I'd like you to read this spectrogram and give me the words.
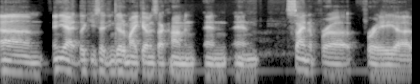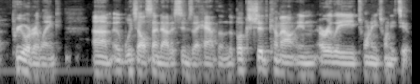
Um, and yeah, like you said, you can go to mikeevans.com and and and sign up for a for a uh, pre-order link, um, which I'll send out as soon as I have them. The book should come out in early 2022.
